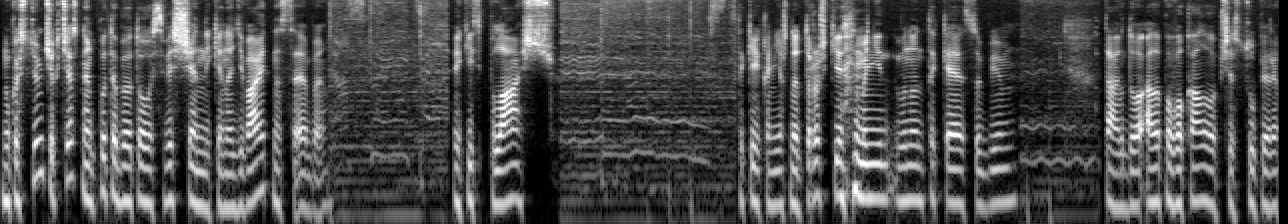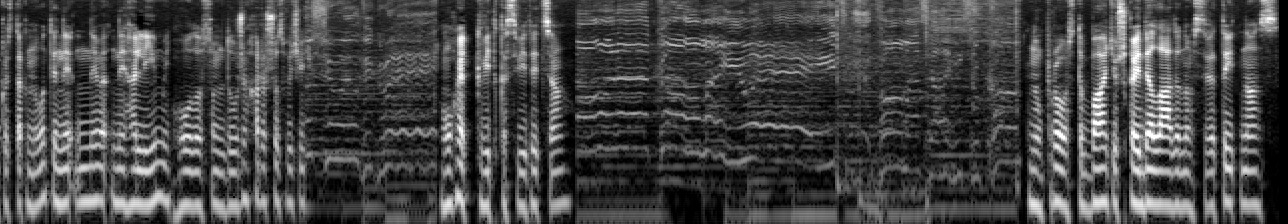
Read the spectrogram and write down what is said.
Ну, костюмчик, чесно, як будто би того священники надівають на себе. Якийсь плащ. Такий, звісно, трошки мені воно таке собі. Так, до, але по вокалу взагалі супер, якось так ноти не, не, не галімий. Голосом дуже хорошо звучить. Ох, як квітка світиться. Ну просто батюшка йде ладаном святить нас.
